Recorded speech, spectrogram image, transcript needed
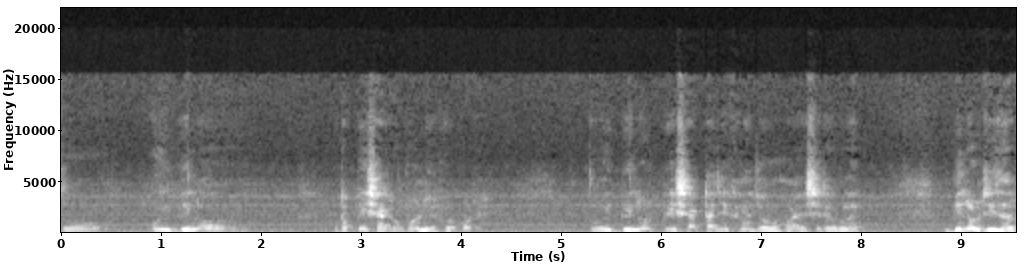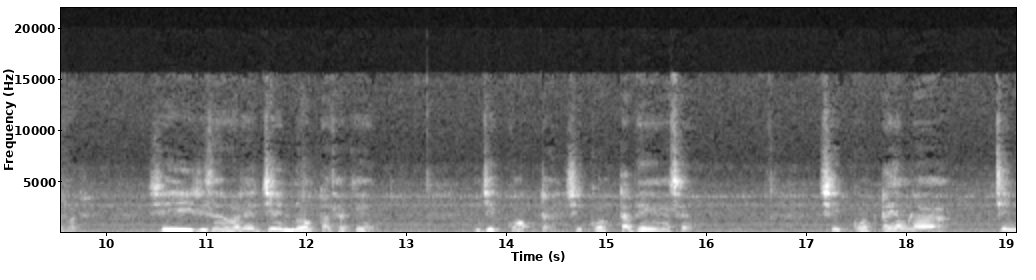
তো ওই বেলো ওটা প্রেশারের উপর নির্ভর করে। তো ওই বেলোর প্রেশারটা যেখানে জমা হয়, সেটাকে বলা হয় বেলোর রিজার্ভার সেই রিজার্ভারের যে নবটা থাকে, যে ককটা সেই ককটা ভেঙে গেছে। সেই ককটাই আমরা চেঞ্জ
